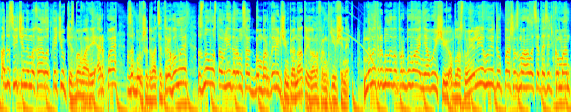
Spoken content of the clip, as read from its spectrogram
а досвідчений Михайло Ткачук із Баварії РП, забивши 23 голи, знову став лідером серед бомбардирів чемпіонату Івано-Франківщини. Не витримали випробування вищою обласною лігою, де вперше змагалися 10 команд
